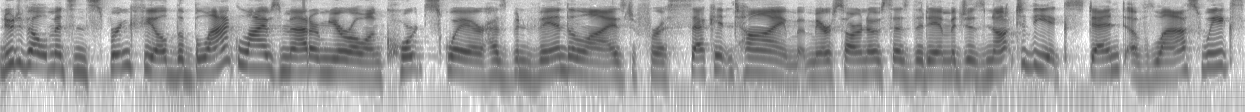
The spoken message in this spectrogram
New developments in Springfield. The Black Lives Matter mural on Court Square has been vandalized for a second time. Mayor Sarno says the damage is not to the extent of last week's.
